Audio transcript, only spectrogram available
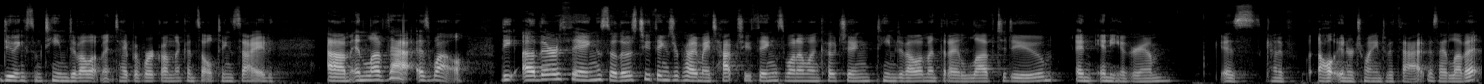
doing some team development type of work on the consulting side um, and love that as well. The other thing, so those two things are probably my top two things one on one coaching, team development that I love to do, and Enneagram is kind of all intertwined with that because I love it.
